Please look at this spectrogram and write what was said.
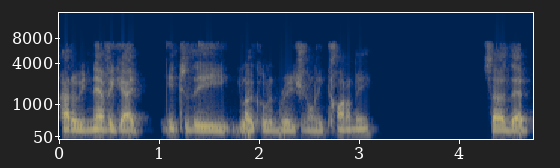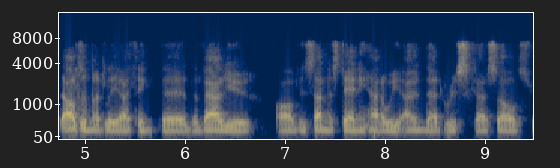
How do we navigate into the local and regional economy so that ultimately, I think the the value of is understanding how do we own that risk ourselves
